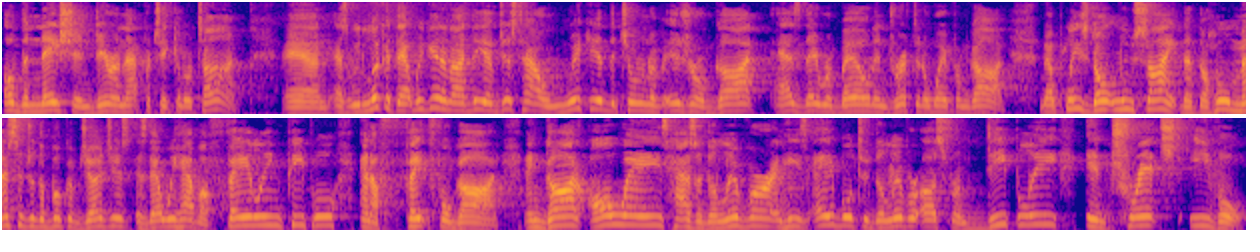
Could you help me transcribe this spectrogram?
of the nation during that particular time. And as we look at that, we get an idea of just how wicked the children of Israel got as they rebelled and drifted away from God. Now, please don't lose sight that the whole message of the book of Judges is that we have a failing people and a faithful God. And God always has a deliverer, and He's able to deliver us from deeply entrenched evil.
